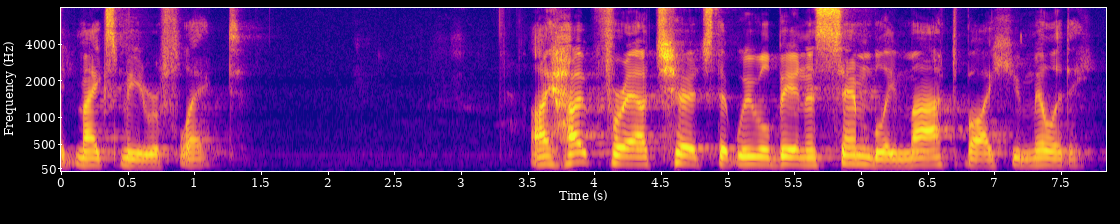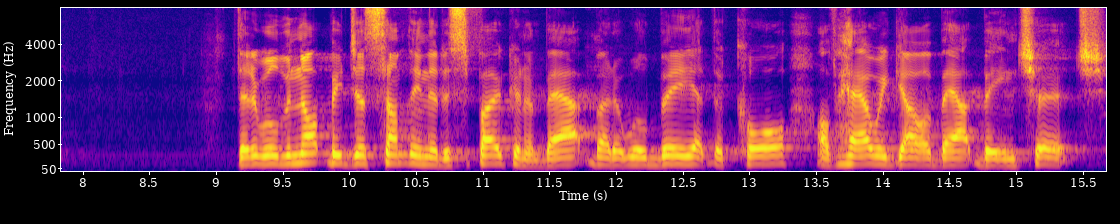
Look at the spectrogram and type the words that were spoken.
It makes me reflect. I hope for our church that we will be an assembly marked by humility. That it will not be just something that is spoken about, but it will be at the core of how we go about being church.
